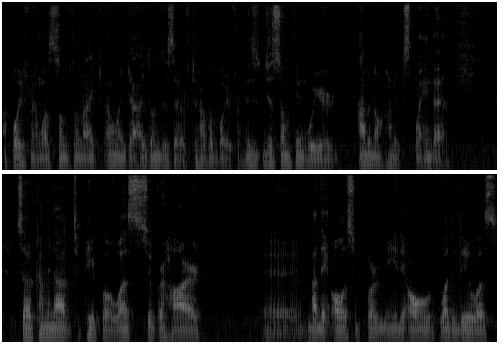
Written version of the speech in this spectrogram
a boyfriend was something like, oh my god, I don't deserve to have a boyfriend. It's just something weird. I don't know how to explain that. So coming out to people was super hard, uh, but they all support me. They all what they did was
